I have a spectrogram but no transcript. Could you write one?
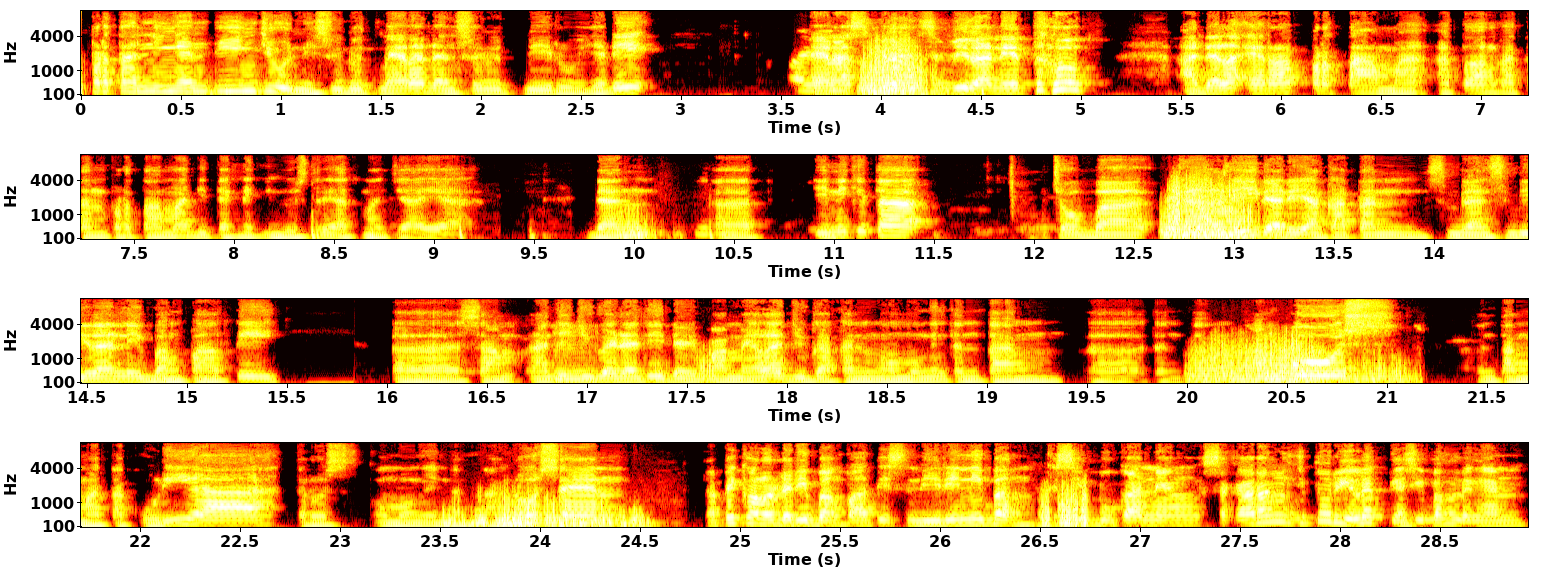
pertandingan tinju nih, sudut merah dan sudut biru. Jadi era 99 itu adalah era pertama atau angkatan pertama di Teknik Industri Atma Jaya. Dan eh, ini kita coba gali dari angkatan 99 nih Bang Palti. Eh, sam- nanti Hmm. juga nanti dari Pamela juga akan ngomongin tentang eh, tentang kampus, tentang mata kuliah, terus ngomongin tentang dosen. Tapi kalau dari Bang Palti sendiri nih Bang, kesibukan yang sekarang itu relate gak sih Bang dengan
